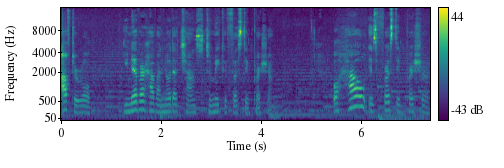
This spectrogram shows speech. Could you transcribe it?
After all, you never have another chance to make a first impression. But how is first impression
